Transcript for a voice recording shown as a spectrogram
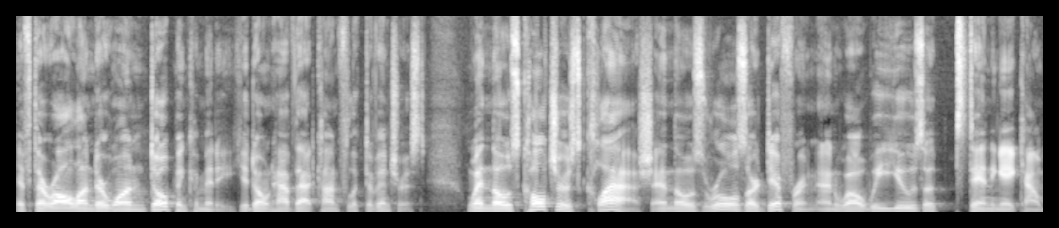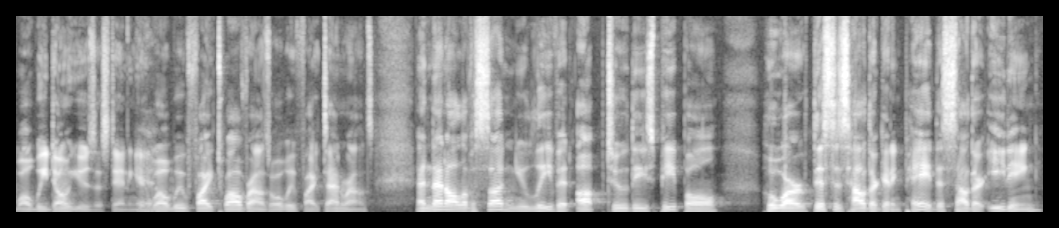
If they're all under one doping committee, you don't have that conflict of interest. When those cultures clash and those rules are different, and well, we use a standing eight count, well, we don't use a standing eight. Yeah. Well, we fight 12 rounds, well, we fight 10 rounds. And then all of a sudden you leave it up to these people who are, this is how they're getting paid, this is how they're eating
